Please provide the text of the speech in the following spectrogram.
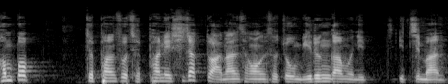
헌법재판소 재판이 시작도 안 한 상황에서 조금 이른 감은 있, 있지만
